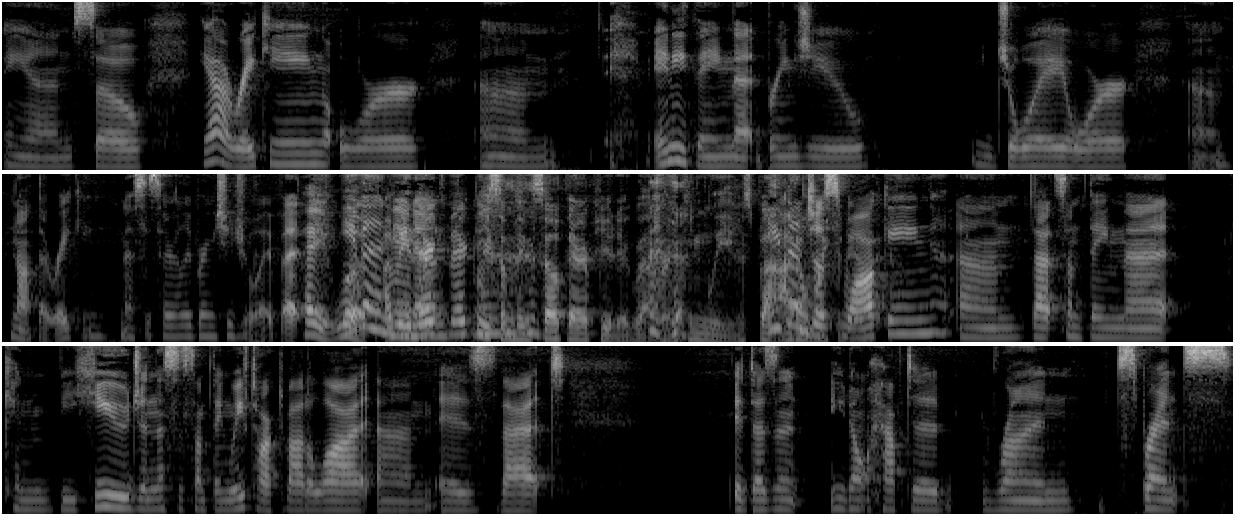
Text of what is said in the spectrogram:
And so, yeah, raking or um, anything that brings you joy or um, not that raking necessarily brings you joy, but Hey, look, even, I mean, there, know- there can be something so therapeutic about raking leaves, but I even don't just like to do it. walking, um, that's something that can be huge. And this is something we've talked about a lot um, is that it doesn't, you don't have to run sprints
